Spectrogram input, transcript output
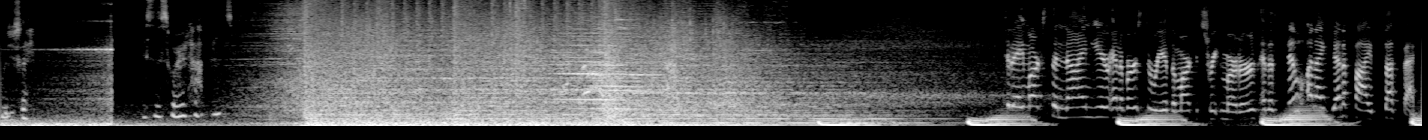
What'd you say? Is this where it happens? Today marks the nine year anniversary of the Market Street murders and the still unidentified suspect.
